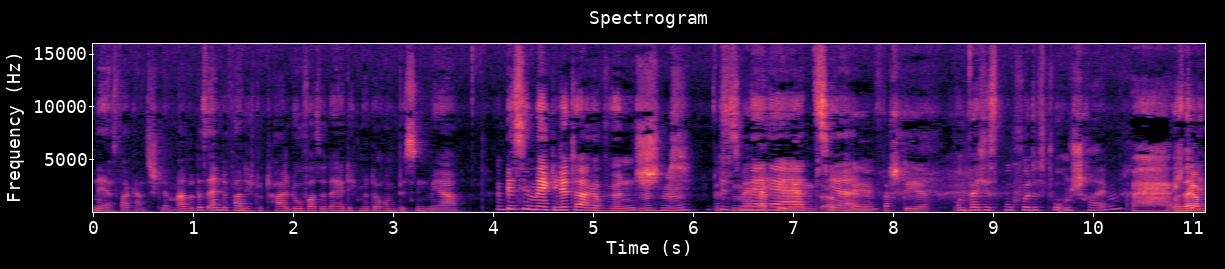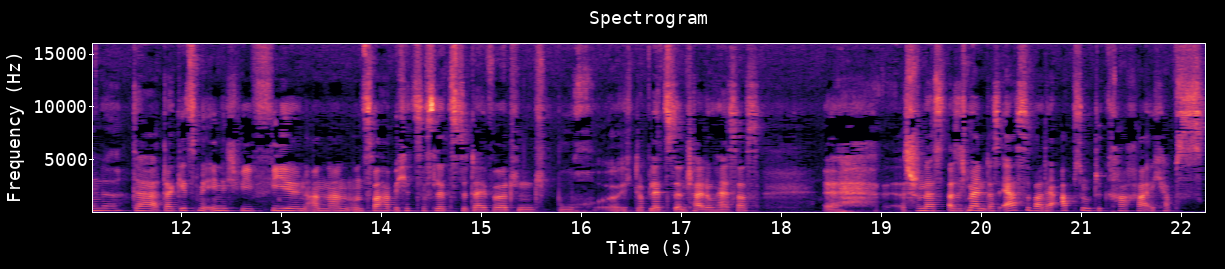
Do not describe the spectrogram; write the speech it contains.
Nee, es war ganz schlimm. Also das Ende fand ich total doof. Also da hätte ich mir doch ein bisschen mehr, ein bisschen mehr Glitter gewünscht. Mhm. Bisschen mehr Happy End. Herzchen. Okay, verstehe. Und welches Buch würdest du umschreiben? Ich Oder glaube, da, da geht's mir ähnlich wie vielen anderen. Und zwar habe ich jetzt das letzte Divergent-Buch, äh, ich glaube, letzte Entscheidung heißt das. Äh, ist schon das, also ich meine, das erste war der absolute Kracher. Ich habe es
